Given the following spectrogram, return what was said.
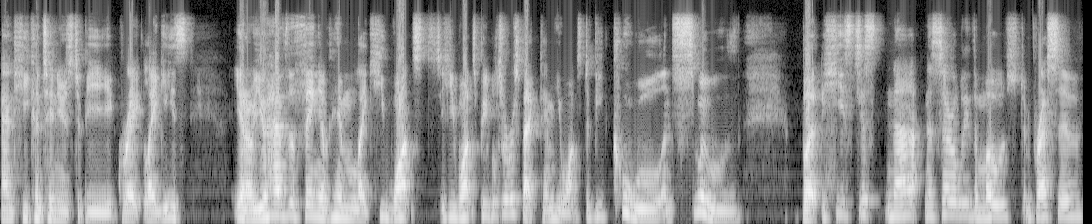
and he continues to be great. Like, he's... you know, you have the thing of him, like, he wants, he wants people to respect him, he wants to be cool and smooth, but he's just not necessarily the most impressive,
